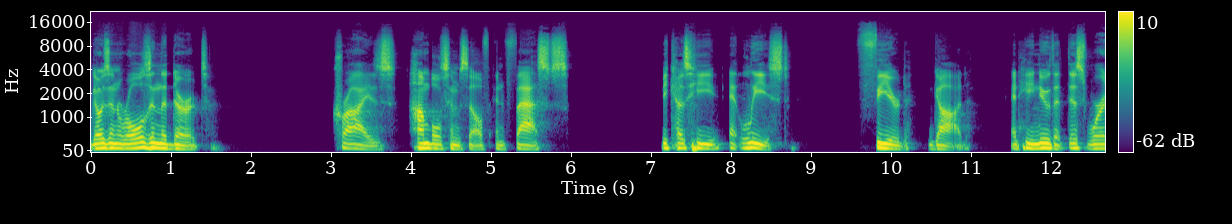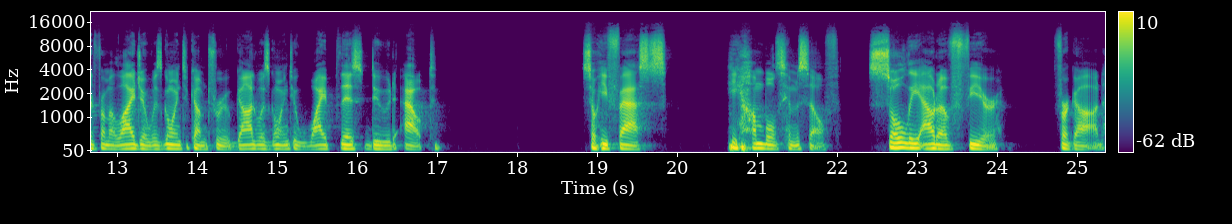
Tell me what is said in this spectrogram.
goes and rolls in the dirt, cries, humbles himself, and fasts because he at least feared God. And he knew that this word from Elijah was going to come true. God was going to wipe this dude out. So he fasts, he humbles himself solely out of fear for God.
